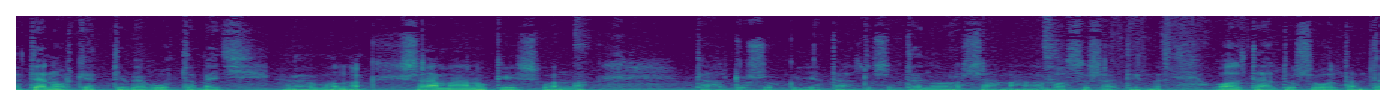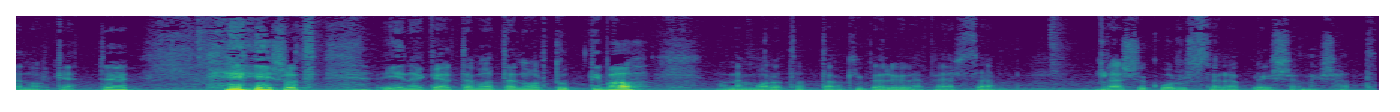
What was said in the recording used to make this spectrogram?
A Tenor 2 voltam egy, vannak sámánok, és vannak táltosok, ugye táltos a tenor, a sámán, a basszus, hát én altáltos voltam, tenor 2, és ott énekeltem a tenor tuttiba, nem maradhattam ki belőle persze, első kórus szereplésem, és hát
